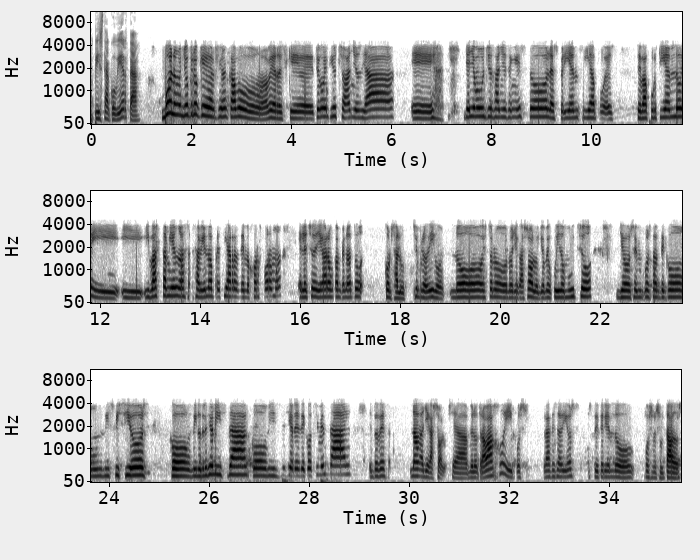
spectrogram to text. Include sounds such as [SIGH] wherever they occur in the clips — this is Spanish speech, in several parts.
pista cubierta. Bueno, yo creo que al fin y al cabo, a ver, es que tengo 28 años ya, eh, [LAUGHS] ya llevo muchos años en esto, la experiencia pues se va curtiendo y, y, y, vas también sabiendo apreciar de mejor forma el hecho de llegar a un campeonato con salud. Siempre lo digo, no esto no, no llega solo, yo me cuido mucho, yo soy muy constante con mis fisios, con mi nutricionista, con mis sesiones de coaching mental, entonces nada llega solo, o sea, me lo trabajo y pues gracias a Dios estoy teniendo pues resultados.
